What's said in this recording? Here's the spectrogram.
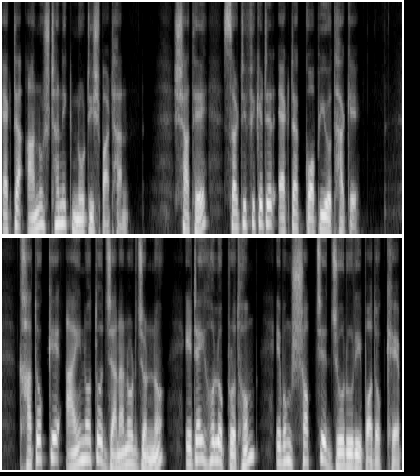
একটা আনুষ্ঠানিক নোটিশ পাঠান। সাথে সার্টিফিকেটের একটা কপিও থাকে। খাতককে আইনত জানানোর জন্য এটাই হলো প্রথম এবং সবচেয়ে জরুরি পদক্ষেপ।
